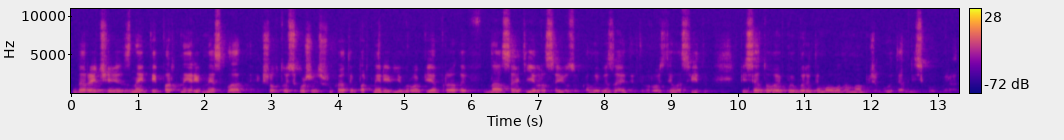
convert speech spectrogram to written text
До речі, знайти партнерів не складно. Якщо хтось хоче шукати партнерів в Європі, я порадив на сайті Євросоюзу, коли ви зайдете в розділ освіту, після того, як ви берете мову, ну, мабуть, вже будете англійську вибирати.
